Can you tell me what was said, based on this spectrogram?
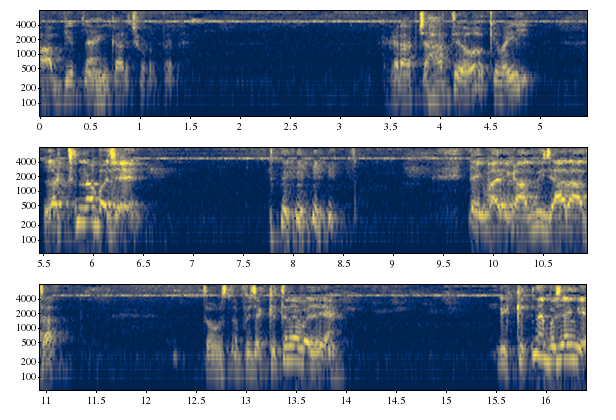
आप भी अपना अहंकार छोड़ो पहले। अगर आप चाहते हो कि भाई लठ न बजे। एक बार एक आदमी जा रहा था तो उसने पूछा, कितने बजे हैं? कितने बजेंगे?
